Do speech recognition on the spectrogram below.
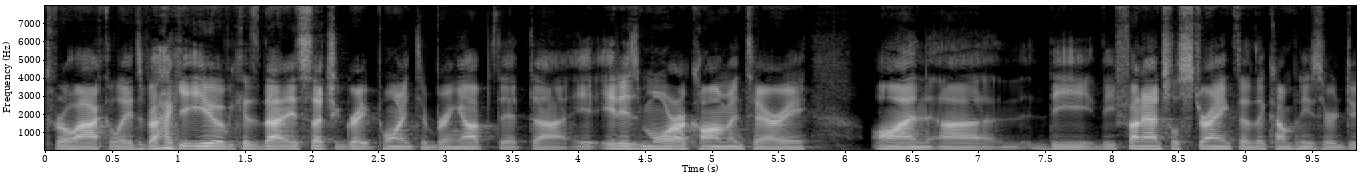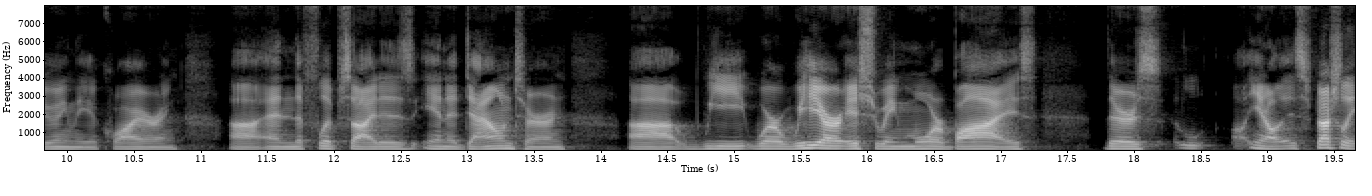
throw accolades back at you because that is such a great point to bring up that uh, it, it is more a commentary on uh, the the financial strength of the companies who are doing the acquiring. Uh, and the flip side is in a downturn, uh, we where we are issuing more buys. There's you know especially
